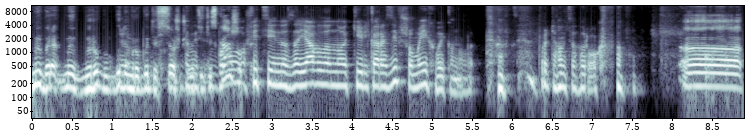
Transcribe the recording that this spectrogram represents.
ми беремо, ми, ми будемо робити все, що ви тільки скажете. офіційно заявлено кілька разів, що ми їх виконали протягом цього року. А,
